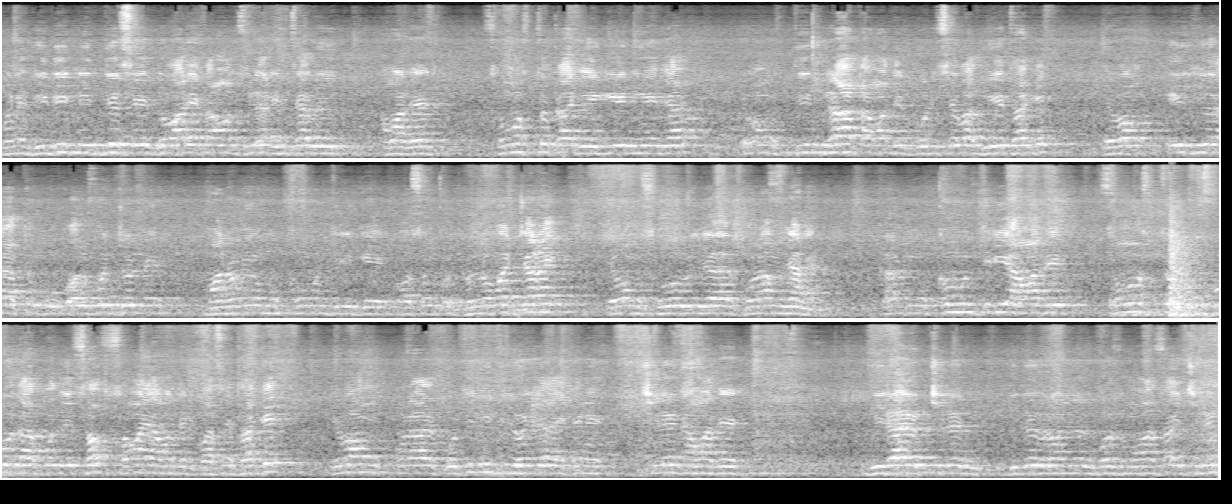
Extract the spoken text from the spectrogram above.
মানে দিদির নির্দেশে দুয়ারে কাউন্সিলর হিসাবেই আমাদের সমস্ত কাজ এগিয়ে নিয়ে যায় এবং দিন রাত আমাদের পরিষেবা দিয়ে থাকে এবং এই যে এত প্রকল্পের জন্য মাননীয় মুখ্যমন্ত্রীকে অসংখ্য ধন্যবাদ জানাই এবং শুভ বিজয়ের প্রণাম জানাই। কারণ মুখ্যমন্ত্রী আমাদের সমস্ত বিপদ আপদে সব সময় আমাদের পাশে থাকে এবং ওনার প্রতিনিধি হয়ে এখানে ছিলেন আমাদের বিধায়ক ছিলেন বিদ্যুৎ রঞ্জন ঘোষ মহাশয় ছিলেন,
